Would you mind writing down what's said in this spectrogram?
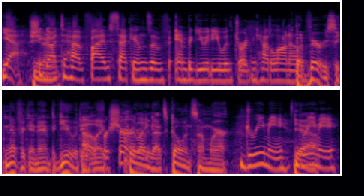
Yeah, she You know? got to have five seconds of ambiguity with Jordan Catalano. but very significant ambiguity. Oh, like, for sure, Clearly, like- that's going somewhere. dreamy, Yeah. dreamy,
